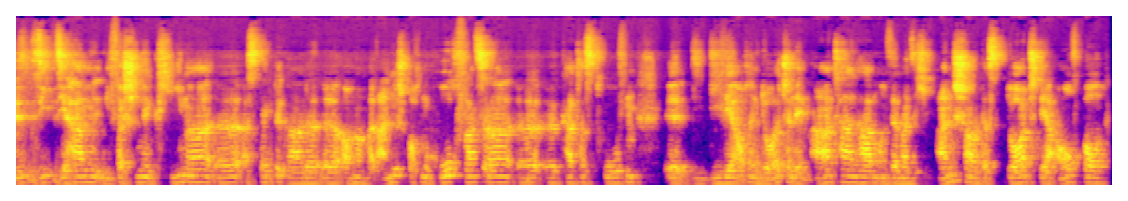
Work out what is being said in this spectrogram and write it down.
Sie, Sie haben die verschiedenen Klimaaspekte gerade äh, auch nochmal angesprochen, Hochwasserkatastrophen, äh, die, die wir auch in Deutschland im Ahrtal haben. Und wenn man sich anschaut, dass dort der Aufbau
